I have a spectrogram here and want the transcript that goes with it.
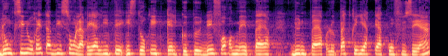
Donc, si nous rétablissons la réalité historique quelque peu déformée par, d'une part, le patriarcat confucéen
